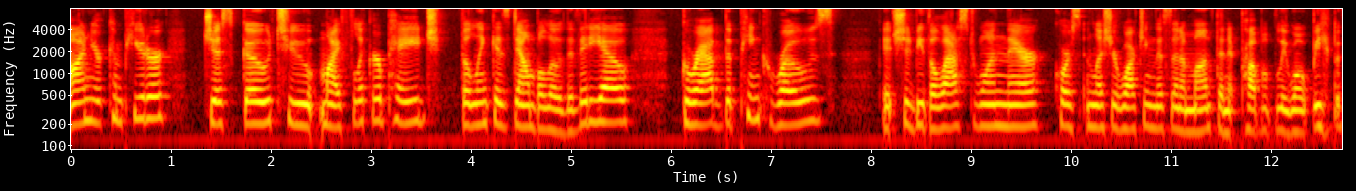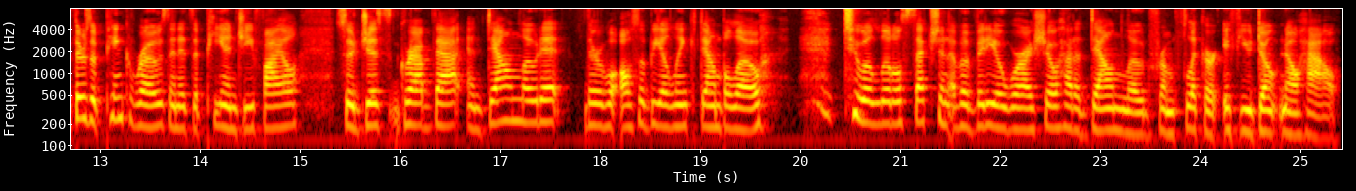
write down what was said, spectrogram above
on your computer, just go to my Flickr page. The link is down below the video. Grab the pink rose it should be the last one there. Of course, unless you're watching this in a month, and it probably won't be, but there's a pink rose and it's a PNG file. So just grab that and download it. There will also be a link down below to a little section of a video where I show how to download from Flickr if you don't know how.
